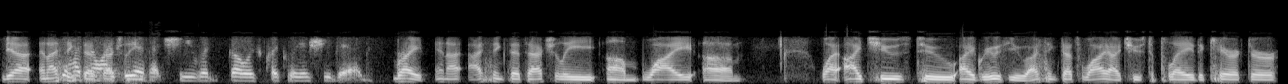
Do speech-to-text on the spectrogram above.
yeah and I they think had that's no actually idea that she would go as quickly as she did Right, and I, I think that's actually um, why um, why I choose to. I agree with you. I think that's why I choose to play the character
